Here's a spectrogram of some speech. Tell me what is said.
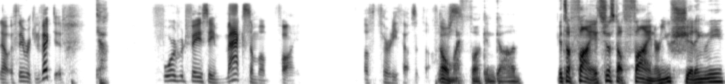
Now, if they were convicted, Yeah. Ford would face a maximum fine of thirty thousand dollars. Oh my fucking god. It's a fine. It's just a fine. Are you shitting me?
